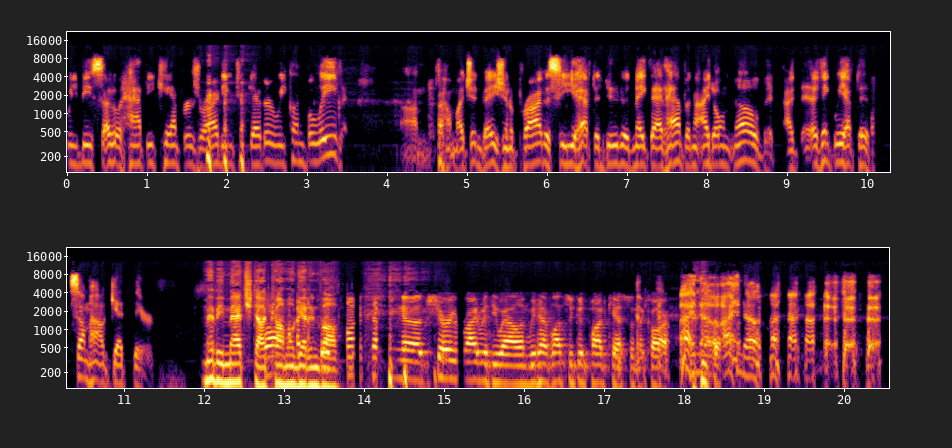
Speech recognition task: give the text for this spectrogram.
we'd be so happy campers riding together we couldn't believe it. Um, how much invasion of privacy you have to do to make that happen i don't know but i, I think we have to somehow get there. Maybe match.com well, will get involved. having, uh, sharing a ride with you alan. We'd have lots of good podcasts in the car. I know i know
